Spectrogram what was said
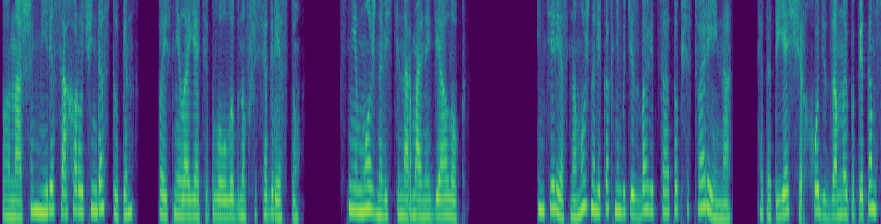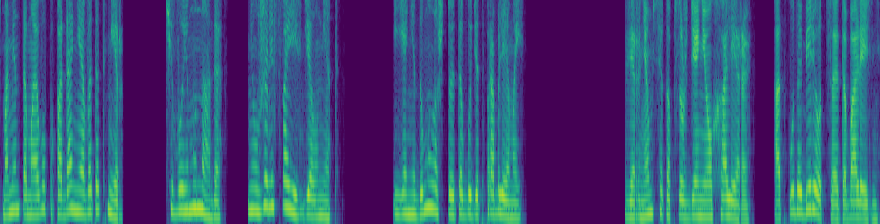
«В нашем мире сахар очень доступен», — пояснила я, тепло улыбнувшись Агресту. «С ним можно вести нормальный диалог. Интересно, можно ли как-нибудь избавиться от общества Рейна? Этот ящер ходит за мной по пятам с момента моего попадания в этот мир. Чего ему надо? Неужели своих дел нет? И я не думала, что это будет проблемой. Вернемся к обсуждению холеры. Откуда берется эта болезнь?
